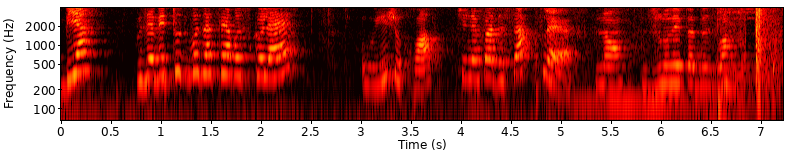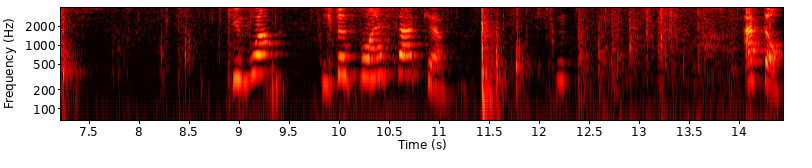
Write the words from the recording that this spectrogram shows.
Bien, vous avez toutes vos affaires scolaires? Oui, je crois. Tu n'as pas de sac, Claire? Non, je n'en ai pas besoin. Tu vois, il te faut un sac. Attends.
